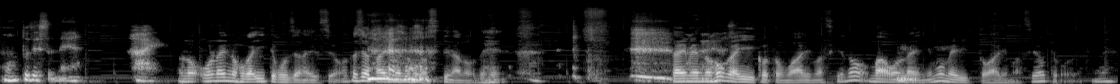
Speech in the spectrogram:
本当ですね。はい。あの、オンラインの方がいいってことじゃないですよ。私は対面の方が好きなので、対面の方がいいこともありますけど、まあ、オンラインにもメリットはありますよってことですね。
